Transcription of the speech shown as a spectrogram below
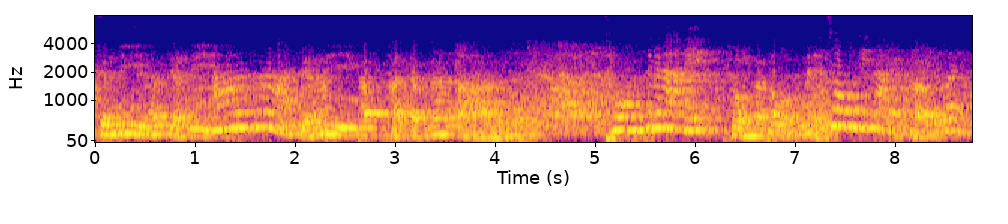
เสียงดีนะเสียงดีอ่าเสียงดีครับขัดกับหน้าตา ชมใช่ไหมคะอันนี้ชมครับชมนะคะชมดีใจครับด้วยค่ะ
